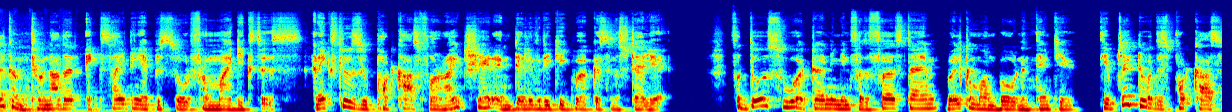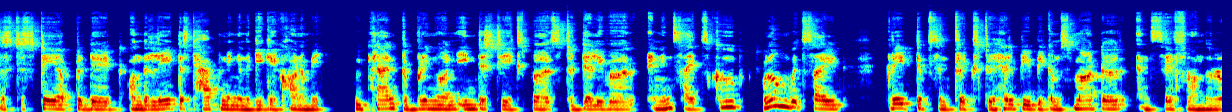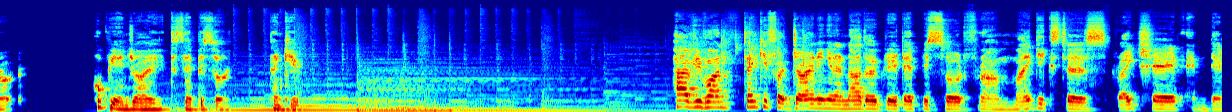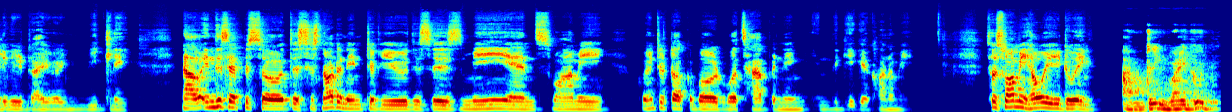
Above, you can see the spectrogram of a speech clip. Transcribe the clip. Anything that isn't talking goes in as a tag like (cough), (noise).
Welcome to another exciting episode from My Gigsters, an exclusive podcast for rideshare and delivery gig workers in Australia. For those who are turning in for the first time, welcome on board and thank you. The objective of this podcast is to stay up to date on the latest happening in the gig economy. We plan to bring on industry experts to deliver an inside scoop, along with side great tips and tricks to help you become smarter and safer on the road. Hope you enjoy this episode. Thank you. Hi, everyone. Thank you for joining in another great episode from My Gigsters Rideshare and Delivery Driving Weekly. Now, in this episode, this is not an interview. This is me and Swami going to talk about what's happening in the gig economy. So, Swami, how are you doing? I'm doing very good.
